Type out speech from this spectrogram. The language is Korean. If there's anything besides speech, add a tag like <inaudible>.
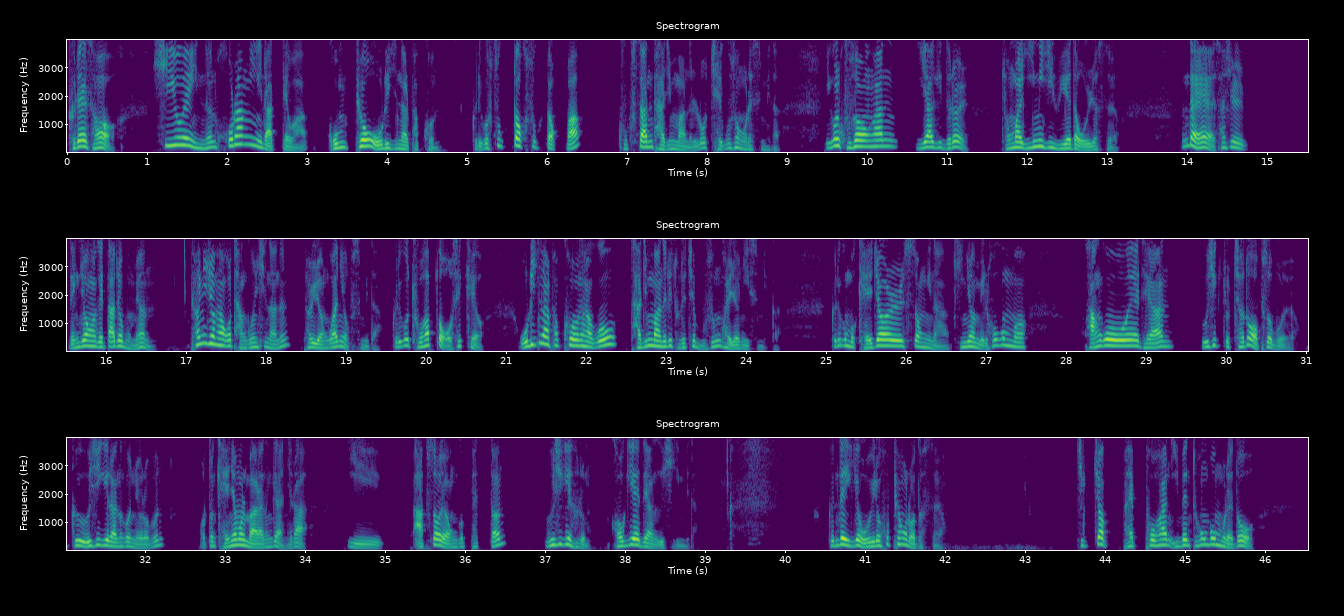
그래서 CU에 있는 호랑이 라떼와 곰표 오리지널 팝콘 그리고 쑥떡 쑥떡바 국산 다진 마늘로 재구성을 했습니다. 이걸 구성한 이야기들을 정말 이미지 위에다 올렸어요. 근데 사실 냉정하게 따져보면 편의점하고 단군 신화는 별 연관이 없습니다. 그리고 조합도 어색해요. 오리지널 팝콘하고 다진 마늘이 도대체 무슨 관련이 있습니까? 그리고 뭐 계절성이나 기념일 혹은 뭐 광고에 대한 의식조차도 없어 보여요. 그 의식이라는 건 여러분 어떤 개념을 말하는 게 아니라 이 앞서 언급했던 의식의 흐름, 거기에 대한 의식입니다. 근데 이게 오히려 호평을 얻었어요. 직접 배포한 이벤트 홍보물에도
